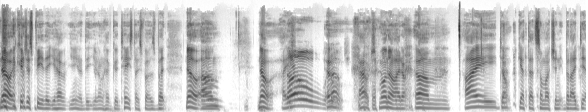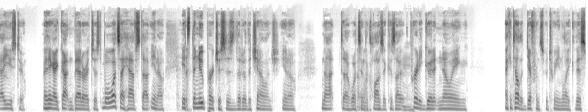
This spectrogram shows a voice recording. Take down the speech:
no, it could just be that you have you know that you don't have good taste, I suppose. But no, um, no, I oh, Oh, ouch. ouch. Well, no, I don't. Um, I don't get that so much, in, but I did. I used to. I think I've gotten better at just. Well, once I have stuff, you know, it's the new purchases that are the challenge. You know, not uh, what's in Oh. the closet because I'm Mm. pretty good at knowing. I can tell the difference between like this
